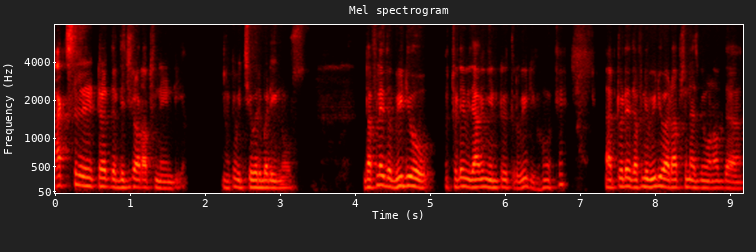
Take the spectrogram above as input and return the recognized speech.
accelerated the digital adoption in India, okay, which everybody knows. Definitely the video, today we're having into through video, okay. Uh, today definitely video adoption has been one of the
